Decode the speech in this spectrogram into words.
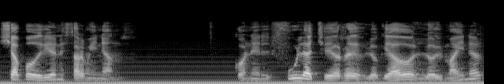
ya podrían estar minando. Con el Full HDR desbloqueado en LOL Miner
